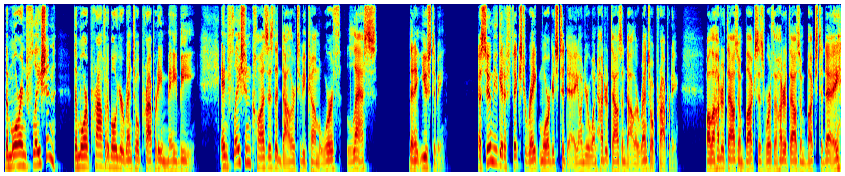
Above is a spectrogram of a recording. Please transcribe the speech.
The more inflation, the more profitable your rental property may be. Inflation causes the dollar to become worth less than it used to be. Assume you get a fixed rate mortgage today on your $100,000 rental property. While 100,000 bucks is worth 100,000 bucks today,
